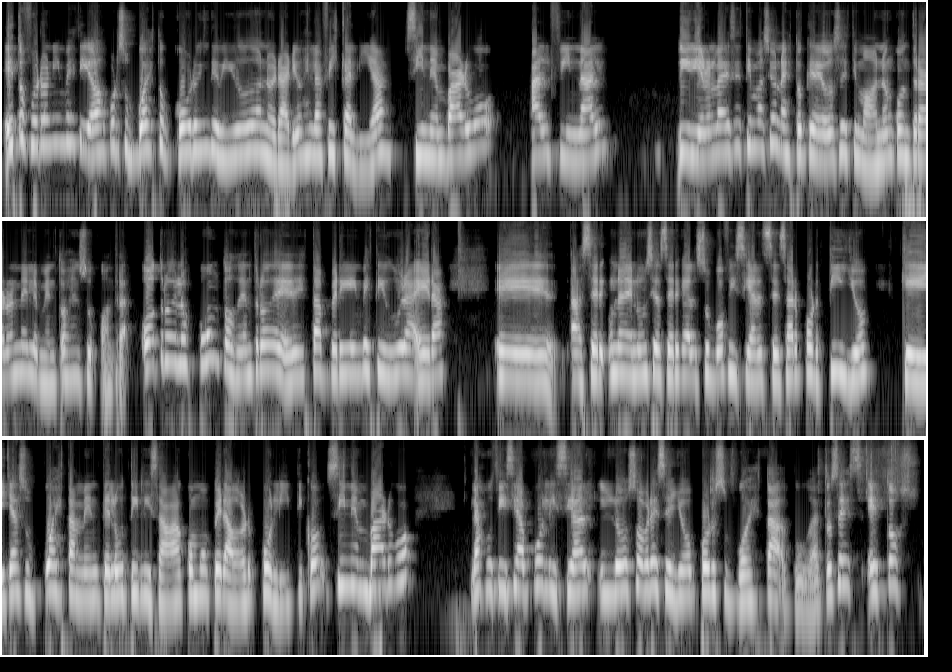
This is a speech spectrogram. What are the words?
Estos fueron investigados por supuesto cobro indebido de honorarios en la fiscalía, sin embargo, al final pidieron la desestimación, esto quedó desestimado, no encontraron elementos en su contra. Otro de los puntos dentro de esta investidura era eh, hacer una denuncia acerca del suboficial César Portillo, que ella supuestamente lo utilizaba como operador político. Sin embargo, la justicia policial lo sobreselló por supuesta duda. Entonces, estos,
